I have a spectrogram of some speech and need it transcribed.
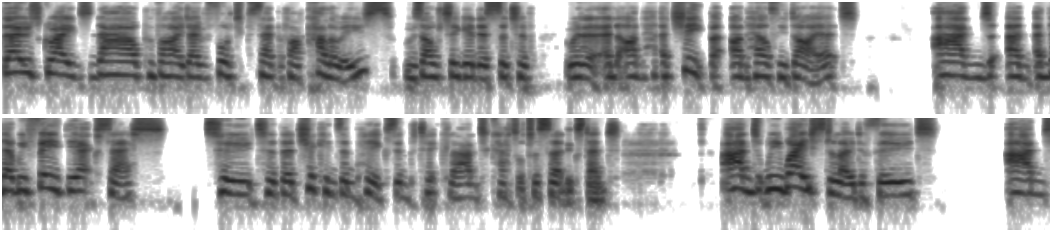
those grains now provide over 40% of our calories, resulting in a sort of with an un, a cheap but unhealthy diet. And, and and then we feed the excess to to the chickens and pigs in particular and to cattle to a certain extent. And we waste a load of food and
